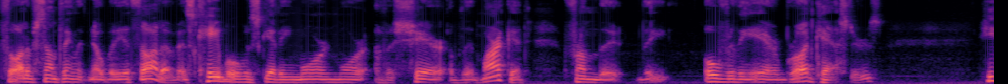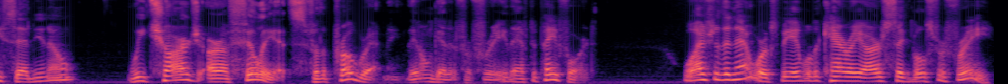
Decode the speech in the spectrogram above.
thought of something that nobody had thought of. As cable was getting more and more of a share of the market from the, the over the air broadcasters, he said, you know, we charge our affiliates for the programming. They don't get it for free, they have to pay for it. Why should the networks be able to carry our signals for free?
